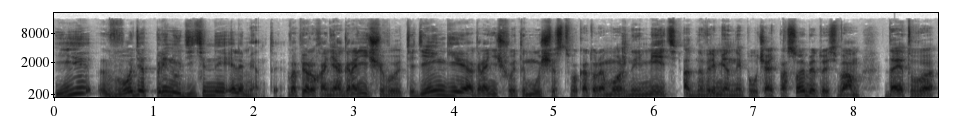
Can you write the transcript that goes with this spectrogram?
и вводят принудительные элементы. Во-первых, они ограничивают те деньги, ограничивают имущество, которое можно иметь одновременно и получать пособие. То есть, вам до этого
